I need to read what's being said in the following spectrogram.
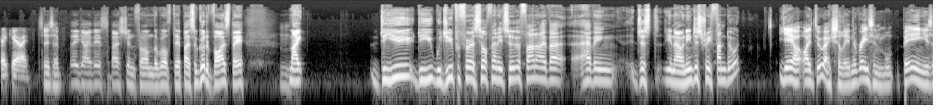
Take care, eh? See you, Seb. There you go. There's Sebastian from the Wealth Depot. Some good advice there, mate. Do you do you would you prefer a self-managed super fund over having just you know an industry fund do it? Yeah, I do actually, and the reason being is,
